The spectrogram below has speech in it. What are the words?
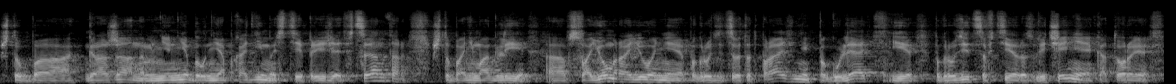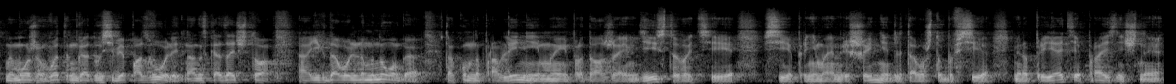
чтобы горожанам не, не было необходимости приезжать в центр, чтобы они могли э, в своем районе погрузиться в этот праздник, погулять и погрузиться в те развлечения, которые мы можем в этом году себе позволить. Надо сказать, что а, их довольно много. В таком направлении мы продолжаем действовать и все принимаем решения для того, чтобы все мероприятия праздничные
